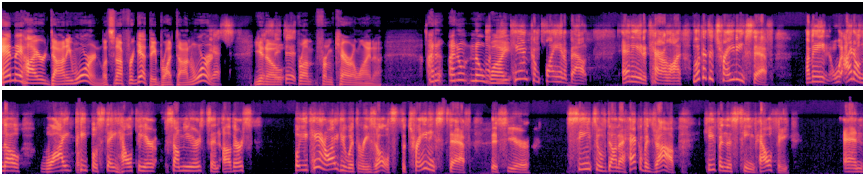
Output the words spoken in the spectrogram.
and they hired Donnie Warren. Let's not forget they brought Don Warren Yes. you Yes, know, from from Carolina. I don't I don't know Look, why. you can't complain about any of the Carolina. Look at the training staff. I mean, I don't know why people stay healthier some years than others, but you can't argue with the results. The training staff this year seem to have done a heck of a job keeping this team healthy. And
